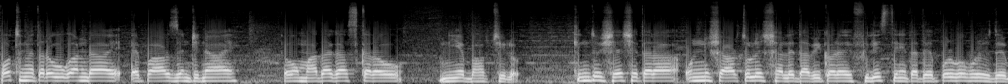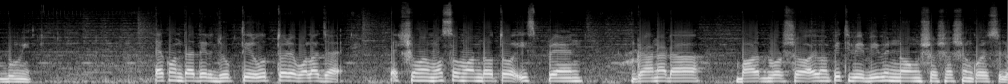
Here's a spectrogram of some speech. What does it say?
প্রথমে তারা উগান্ডায় এরপর আর্জেন্টিনায় এবং মাদাগাস্কারও নিয়ে ভাবছিল। কিন্তু শেষে তারা উনিশশো আটচল্লিশ সালে দাবি করে ফিলিস্তিনি তাদের পূর্বপুরুষদের ভূমি। এখন তাদের যুক্তির উত্তরে বলা যায়, একসময় মুসলমানরাও তো স্পেন, গ্রানাডা, ভারতবর্ষ এবং পৃথিবীর বিভিন্ন অংশ শাসন করেছিল।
